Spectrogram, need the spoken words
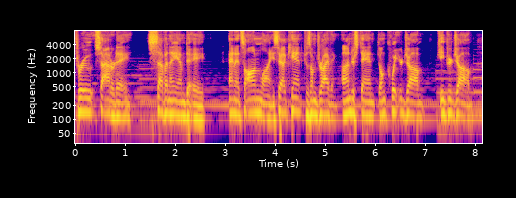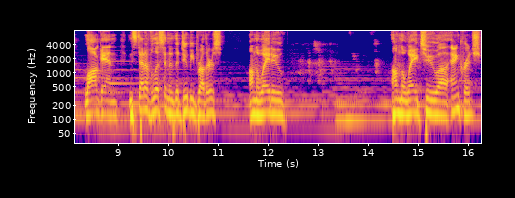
through Saturday, 7 a.m. to 8, and it's online. You say, I can't because I'm driving. I understand. Don't quit your job, keep your job, log in. Instead of listening to the Doobie Brothers on the way to on the way to uh, Anchorage,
